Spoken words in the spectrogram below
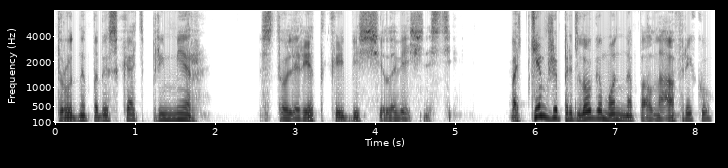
Трудно подыскать пример столь редкой бесчеловечности. Под тем же предлогом он напал на Африку,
